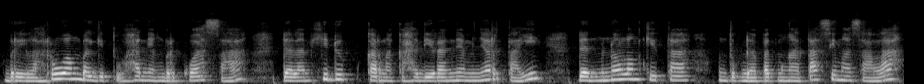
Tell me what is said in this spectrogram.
Berilah ruang bagi Tuhan yang berkuasa dalam hidup karena kehadirannya menyertai dan menolong kita untuk dapat mengatasi masalah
